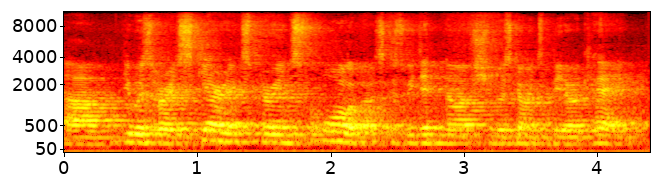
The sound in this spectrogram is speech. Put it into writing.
Um, it was a very scary experience for all of us because we didn't know if she was going to be okay.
